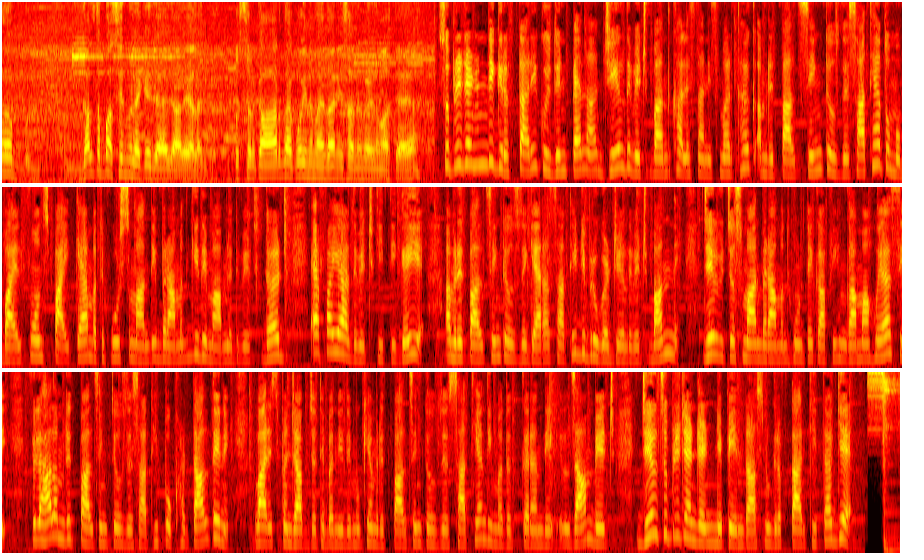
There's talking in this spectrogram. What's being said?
ਗਲਤ ਪਾਸੇ ਨੂੰ ਲੈ ਕੇ ਜਾਇਆ ਜਾ ਰਿਹਾ ਲੱਗਦਾ। ਸਰਕਾਰ ਦਾ ਕੋਈ ਨੁਮਾਇੰਦਾ ਨਹੀਂ ਸਾਨੂੰ ਮਿਲਣ ਵਾਸਤੇ ਆਇਆ। ਸੁਪਰੀਟੈਂਡੈਂਟ ਦੀ ਗ੍ਰਿਫਤਾਰੀ ਕੁਝ ਦਿਨ ਪਹਿਲਾਂ ਜੇਲ੍ਹ ਦੇ ਵਿੱਚ ਬੰਦ ਖਾਲਿਸਤਾਨੀ ਸਮਰਥਕ ਅੰਮ੍ਰਿਤਪਾਲ ਸਿੰਘ ਤੇ ਉਸ ਦੇ ਸਾਥੀਆਂ ਤੋਂ ਮੋਬਾਈਲ ਫੋਨ, ਸਪਾਈ ਕੈਮ ਅਤੇ ਹੋਰ ਸਮਾਨ ਦੀ ਬਰਾਮਦਗੀ ਦੇ ਮਾਮਲੇ ਦੇ ਵਿੱਚ ਦਰਜ ਐਫ ਆਈ ਆਰ ਦੇ ਵਿੱਚ ਕੀਤੀ ਗਈ ਹੈ। ਅੰਮ੍ਰਿਤਪਾਲ ਸਿੰਘ ਤੇ ਉਸ ਦੇ 11 ਸਾਥੀ ਡਿਬਰੂਗੜ੍ਹ ਜੇਲ੍ਹ ਦੇ ਵਿੱਚ ਬੰਦ ਨੇ। ਜੇਲ੍ਹ ਵਿੱਚੋਂ ਸਮਾਨ ਬਰਾਮਦ ਹੋਣ ਤੇ ਕਾਫੀ ਹੰਗਾਮਾ ਹੋਇਆ ਸੀ। ਫਿਲਹਾਲ ਅੰਮ੍ਰਿਤਪਾਲ ਸਿੰਘ ਤੇ ਉਸ ਦੇ ਸਾਥੀ ਭੁੱਖ ਹੜਤਾਲ ਤੇ ਨੇ। ਵਾਰਿਸ ਪੰਜਾਬ ਜਥੇਬੰਦੀ ਦੇ ਮੁਖੀ ਅੰਮ੍ਰਿਤਪਾਲ ਸਿੰਘ ਤੇ ਉਸ ਦੇ ਸਾਥੀਆਂ ਦੀ ਮਦਦ ਕਰਨ ਦੇ ਇਲਜ਼ਾਮ ਵਿੱਚ ਜੇਲ੍ਹ ਸੁਪਰੀਟੈਂਡੈਂਟ ਨਿਪੇਨ ਦਾਸ ਨੂੰ ਗ੍ਰਿਫਤਾਰ ਕੀਤਾ ਗਿਆ ਹੈ।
